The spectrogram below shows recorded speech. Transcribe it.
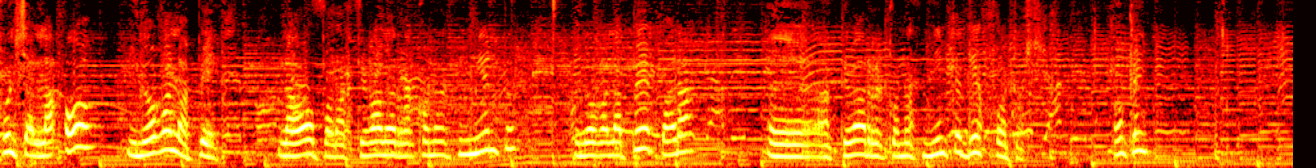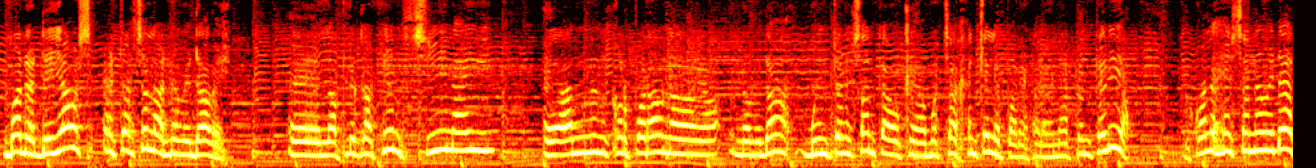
pulsas la O y luego la P la O para activar el reconocimiento y luego la P para eh, activar reconocimiento de fotos. Ok. Bueno, de JAWS estas son las novedades. Eh, la aplicación Sinai eh, han incorporado una novedad muy interesante, aunque a mucha gente le parecerá una tontería. ¿Cuál es esa novedad?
